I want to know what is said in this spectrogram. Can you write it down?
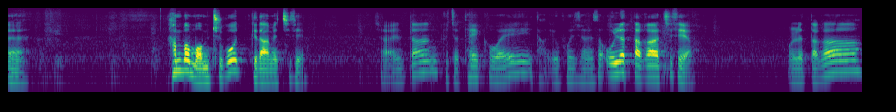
예. 한번 멈추고 그 다음에 치세요. 자 일단 그쵸 테이크어웨이 이 포지션에서 올렸다가 치세요. 올렸다가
